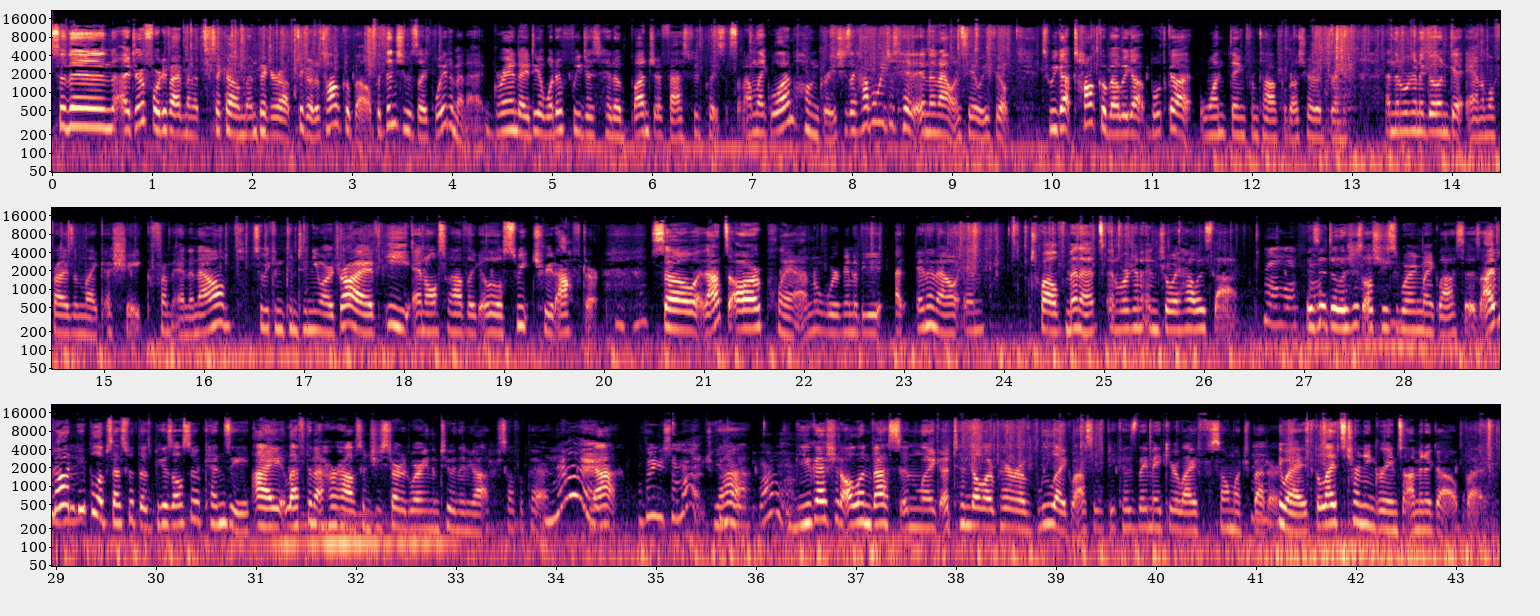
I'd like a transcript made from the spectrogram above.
So then I drove 45 minutes to come and pick her up to go to Taco Bell. But then she was like, wait a minute, grand idea. What if we just hit a bunch of fast food places? And I'm like, well, I'm hungry. She's like, how about we just hit In and Out and see how we feel? So we got Taco Bell. We got both got one thing from Taco Bell. She had a drink. And then we're gonna go and get animal fries and like a shake from In and Out so we can continue our drive, eat, and also have like a little sweet treat after. Mm-hmm. So that's our plan. We're gonna be at In and Out in 12 minutes and we're gonna enjoy. How is that? Is it delicious? Also, she's wearing my glasses. I've gotten mm-hmm. people obsessed with those because also Kenzie, I left them at her house and she started wearing them too and then got herself a pair. Nice. Yeah. Well, thank you so much. Yeah. You guys should all invest in like a $10 pair of blue light glasses because they make your life so much better. Mm. Anyway, the light's turning green, so I'm gonna go, but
